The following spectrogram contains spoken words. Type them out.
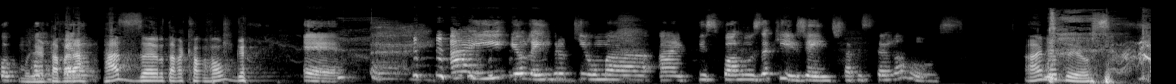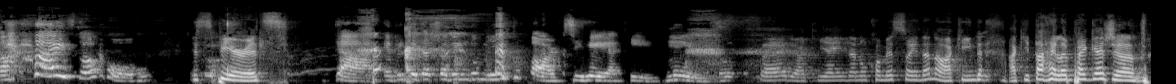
A mulher estava era... arrasando, estava cavalgando. É. Aí eu lembro que uma. Ai, piscou a luz aqui, gente, está piscando a luz. Ai, meu Deus. Ai, socorro. Spirits. Tá, é porque tá chovendo muito forte, Rê, aqui. Muito. Sério, aqui ainda não começou ainda não. Aqui ainda, aqui tá relampaguejando.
